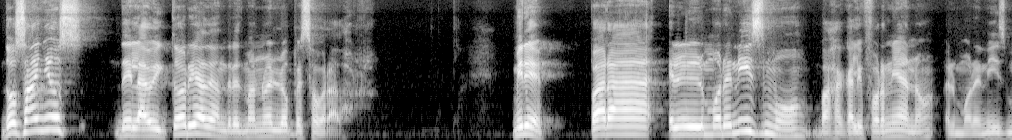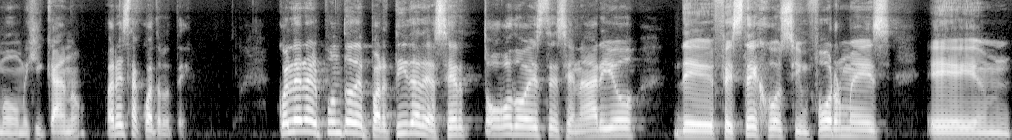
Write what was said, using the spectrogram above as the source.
Dos años de la victoria de Andrés Manuel López Obrador. Mire, para el morenismo baja californiano, el morenismo mexicano, para esta 4T, ¿cuál era el punto de partida de hacer todo este escenario de festejos, informes, eh,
